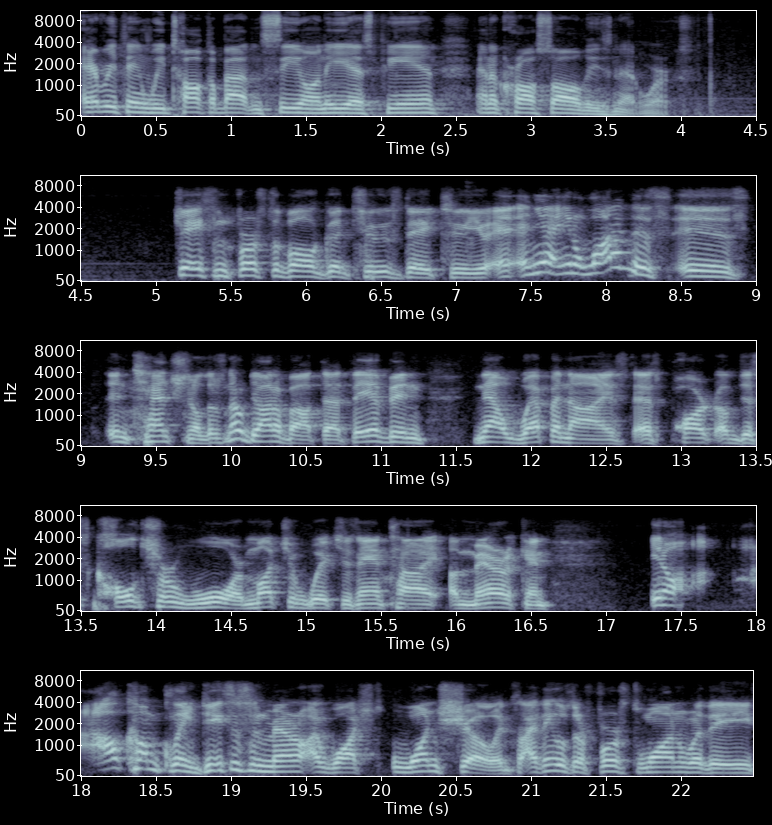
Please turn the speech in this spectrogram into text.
everything we talk about and see on ESPN and across all these networks. Jason, first of all, good Tuesday to you. And, and yeah, you know, a lot of this is intentional. There's no doubt about that. They have been now weaponized as part of this culture war, much of which is anti American. You know, I'll come clean. Desus and Mero, I watched one show. And I think it was their first one where they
